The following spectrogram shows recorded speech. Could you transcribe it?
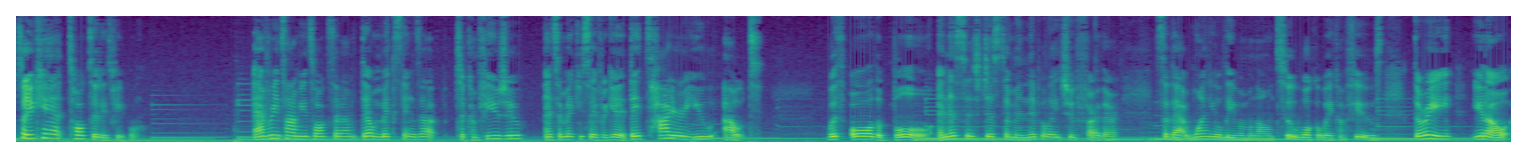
So you can't talk to these people. Every time you talk to them, they'll mix things up to confuse you and to make you say, forget it. They tire you out with all the bull. And this is just to manipulate you further so that one, you'll leave them alone, two, walk away confused, three, you know,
